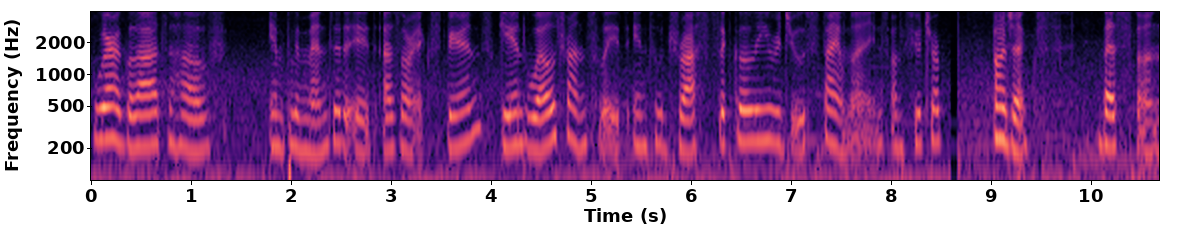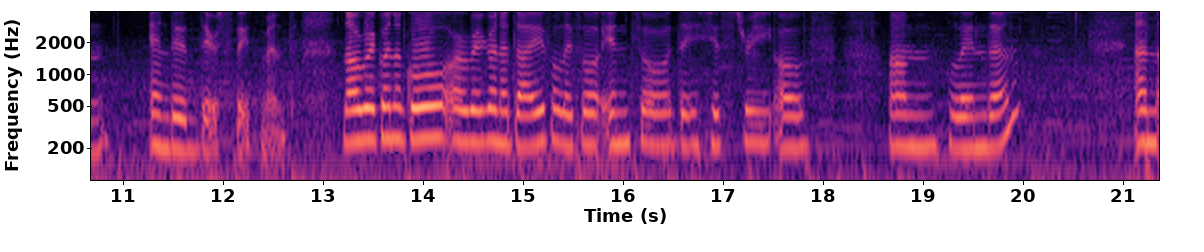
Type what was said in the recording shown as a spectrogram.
we are glad to have implemented it as our experience gained well translate into drastically reduced timelines on future projects. Beston ended their statement. Now we're gonna go or we're gonna dive a little into the history of um, Linden. And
